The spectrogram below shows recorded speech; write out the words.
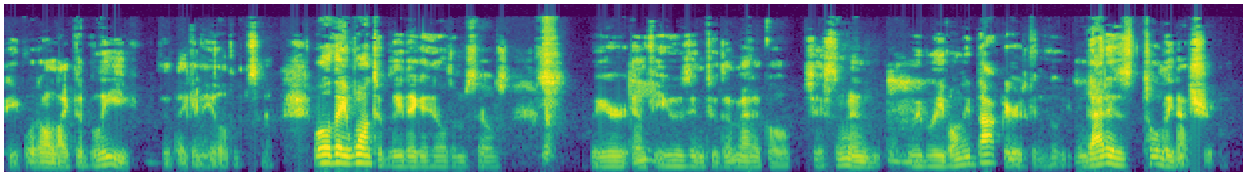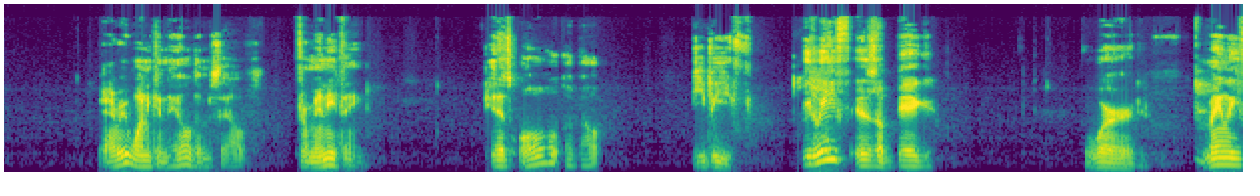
people don't like to believe that they can heal themselves. Well, they want to believe they can heal themselves. We're infused into the medical system and mm-hmm. we believe only doctors can heal you. That is totally not true. Everyone can heal themselves from anything. It is all about belief. Belief is a big word, mm-hmm. mainly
